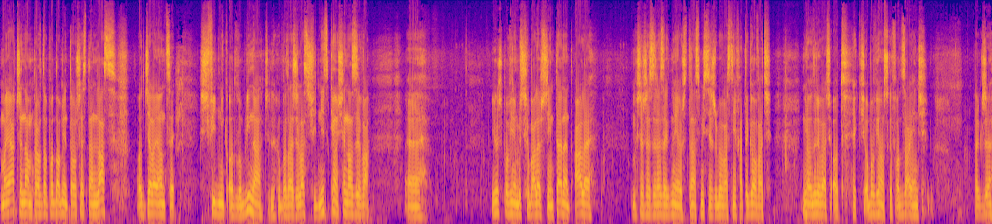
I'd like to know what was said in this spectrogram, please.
majaczy nam prawdopodobnie to już jest ten las oddzielający Świdnik od Lublina, czyli chyba także Las Świdnicki on się nazywa. E, już powinien być chyba lepszy internet, ale myślę, że zrezygnuję już z transmisji, żeby Was nie fatygować, nie odrywać od jakichś obowiązków, od zajęć. Także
